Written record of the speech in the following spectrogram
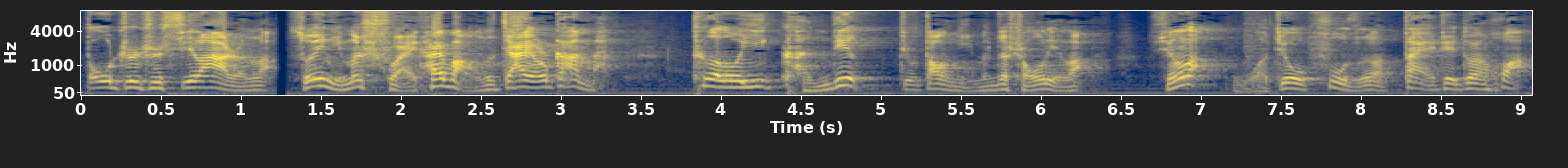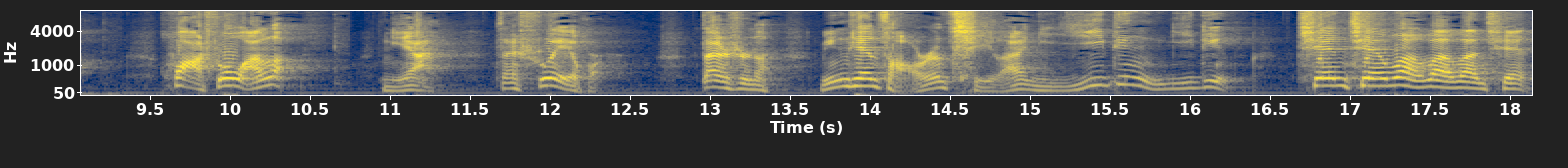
都支持希腊人了，所以你们甩开膀子加油干吧！特洛伊肯定就到你们的手里了。行了，我就负责带这段话。话说完了，你呀再睡一会儿。但是呢，明天早上起来，你一定一定千千万万万千，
